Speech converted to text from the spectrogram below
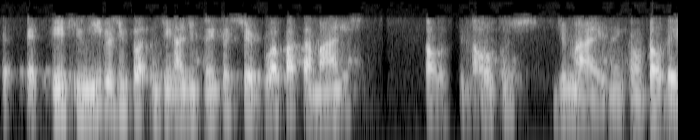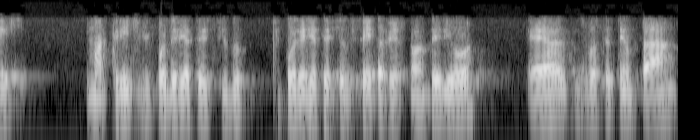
é, é, esse nível de, de inadimplência chegou a patamares altos demais, né? Então, talvez uma crítica que poderia ter sido que poderia ter sido feita à versão anterior é de você tentar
